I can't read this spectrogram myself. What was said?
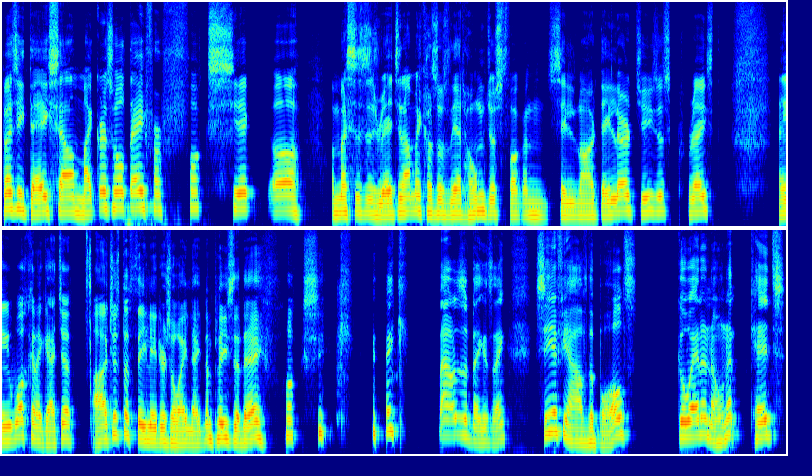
Busy day selling micros all day for fuck's sake. Oh, and missus is raging at me because I was late home just fucking sealing our deal there. Jesus Christ. Hey, what can I get you? Uh, just a three litres of white lightning, please, today. Fuck's sake. like, that was the biggest thing. See if you have the balls. Go in and own it, kids.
